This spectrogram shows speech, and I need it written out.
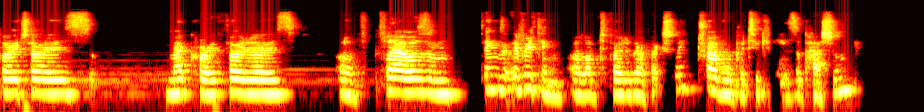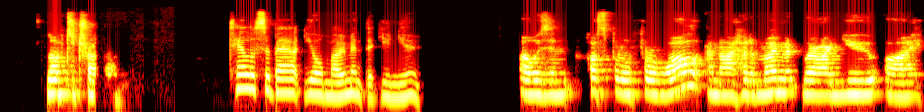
photos, macro photos of flowers and things, everything I love to photograph actually. Travel, particularly, is a passion. Love to travel. Tell us about your moment that you knew. I was in hospital for a while and I had a moment where I knew I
